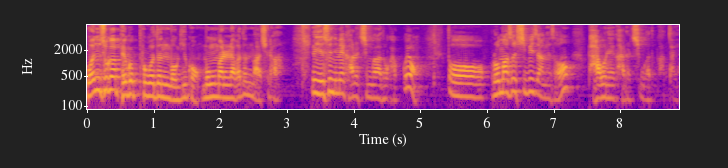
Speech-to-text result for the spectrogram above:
원수가 배고프거든 먹이고 목말라가든 마시라. 예수님의 가르침과도 같고요. 또 로마서 12장에서 바울의 가르침과도 같아요.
